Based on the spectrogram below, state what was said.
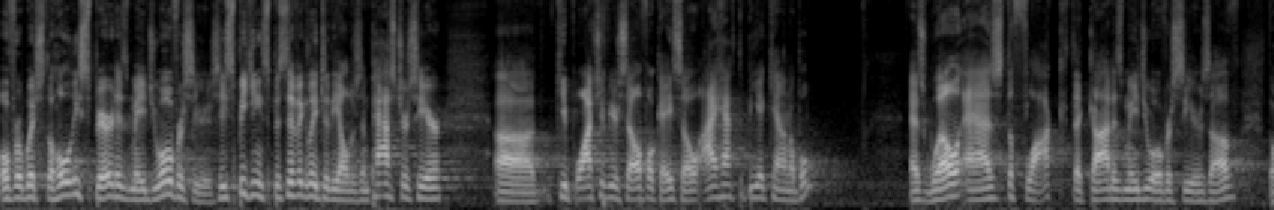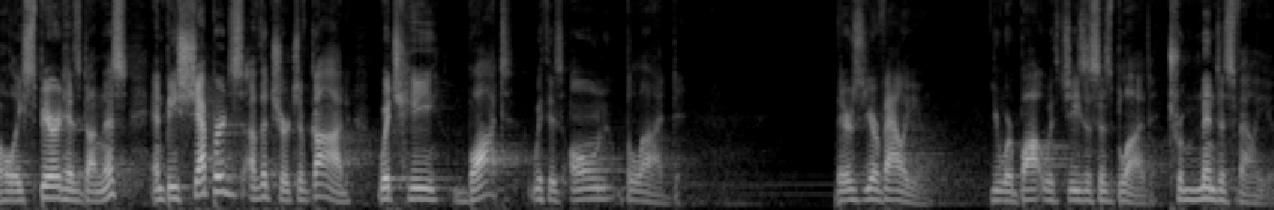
over which the Holy Spirit has made you overseers. He's speaking specifically to the elders and pastors here. Uh, keep watch of yourself. Okay, so I have to be accountable, as well as the flock that God has made you overseers of. The Holy Spirit has done this. And be shepherds of the church of God, which he bought with his own blood. There's your value. You were bought with Jesus' blood. Tremendous value.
